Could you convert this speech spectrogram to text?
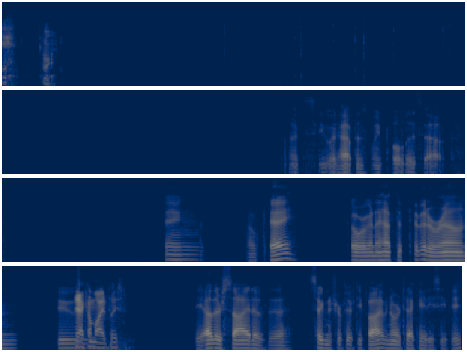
Yeah, come on. Let's see what happens when we pull this out. Bing. Okay. So we're going to have to pivot around to Yeah, come wide, please. the other side of the Signature 55, Nortek ADCP.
